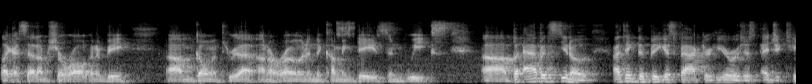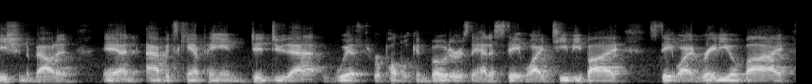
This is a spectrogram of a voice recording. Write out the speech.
Like I said, I'm sure we're all going to be um, going through that on our own in the coming days and weeks. Uh, but Abbott's, you know, I think the biggest factor here was just education about it. And Abbott's campaign did do that with Republican voters. They had a statewide TV buy, statewide radio buy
